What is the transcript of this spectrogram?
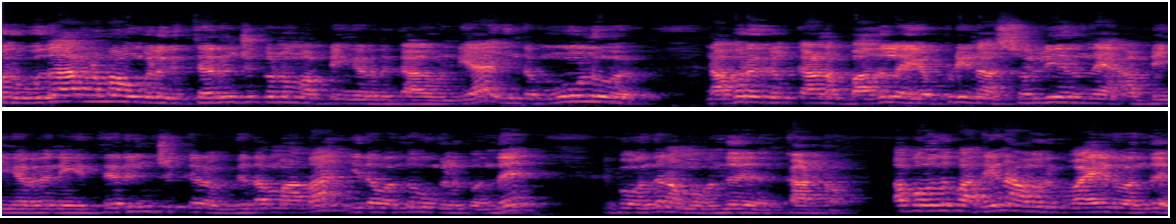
ஒரு உதாரணமாக உங்களுக்கு தெரிஞ்சுக்கணும் அப்படிங்கிறதுக்காக வேண்டியா இந்த மூணு நபர்களுக்கான பதிலை எப்படி நான் சொல்லியிருந்தேன் அப்படிங்கிறத நீங்கள் தெரிஞ்சுக்கிற விதமாக தான் இதை வந்து உங்களுக்கு வந்து இப்போ வந்து நம்ம வந்து காட்டுறோம். அப்போ வந்து பார்த்தீங்கன்னா அவருக்கு வயது வந்து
